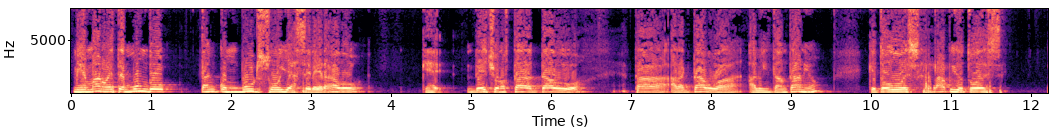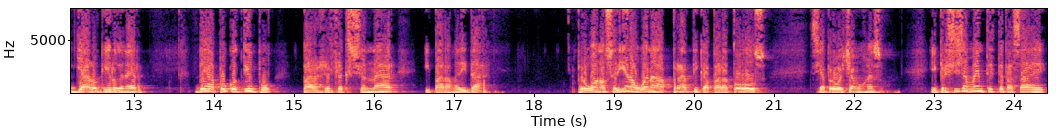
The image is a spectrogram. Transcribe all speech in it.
Mis hermanos, este mundo tan convulso y acelerado, que de hecho no está adaptado, está adaptado a, a lo instantáneo, que todo es rápido, todo es, ya lo quiero tener, deja poco tiempo para reflexionar y para meditar. Pero bueno, sería una buena práctica para todos si aprovechamos eso. Y precisamente este pasaje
